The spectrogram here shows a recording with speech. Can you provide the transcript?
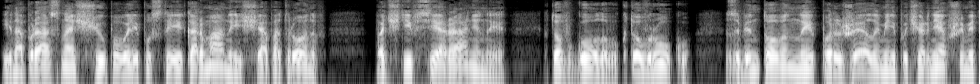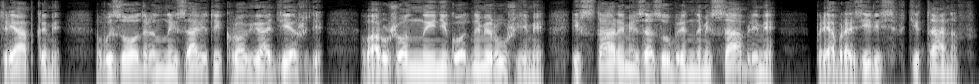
и напрасно ощупывали пустые карманы, ища патронов, почти все раненые, кто в голову, кто в руку, забинтованные порыжелыми и почерневшими тряпками, в изодранной, залитой кровью одежде, вооруженные негодными ружьями и старыми зазубренными саблями — преобразились в титанов.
